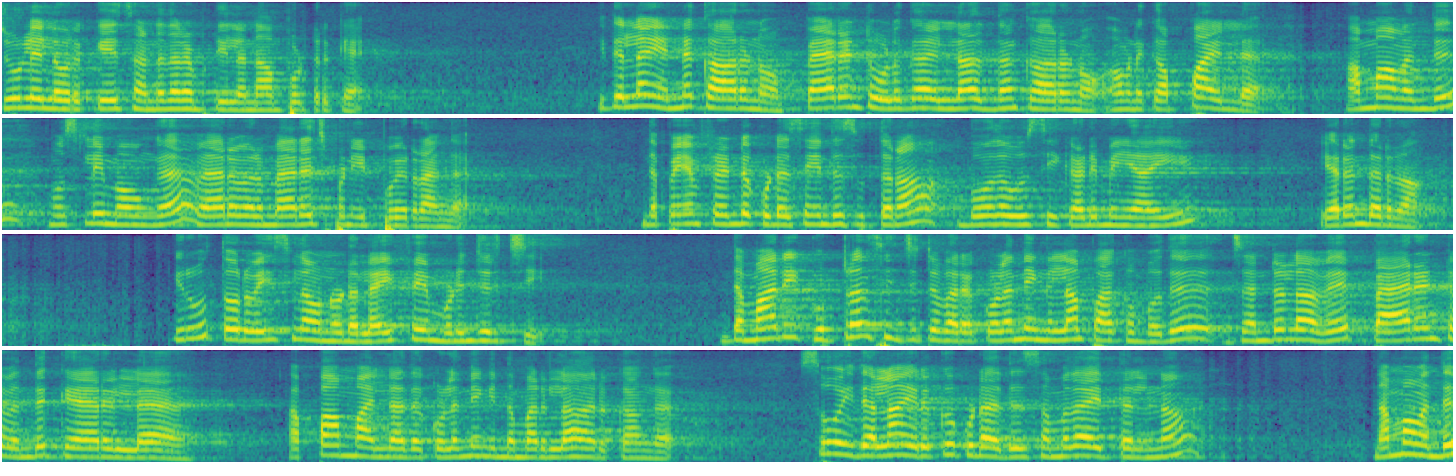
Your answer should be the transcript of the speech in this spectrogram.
ஜூலையில் ஒரு கேஸ் அன்னதானப்பட்டியில் நான் போட்டிருக்கேன். இதெல்லாம் என்ன காரணம்? பேரண்ட் ஒழுங்காக இல்லாதது தான் காரணம். அவனுக்கு அப்பா இல்லை. அம்மா வந்து முஸ்லீம் அவங்க வேறு வேறு மேரேஜ் பண்ணிட்டு போயிடுறாங்க. இந்த பையன் ஃப்ரெண்டு கூட சேர்ந்து சுற்றுறான் போதை ஊசி கடுமையாகி இறந்துடுறான். இருபத்தோரு வயசில் அவனோட லைஃபே முடிஞ்சிருச்சு. இந்த மாதிரி குற்றம் செஞ்சுட்டு வர குழந்தைங்கள்லாம் பார்க்கும்போது ஜென்ரலாகவே பேரண்ட் வந்து கேர் இல்லை. அப்பா அம்மா இல்லாத குழந்தைங்க இந்த மாதிரிலாம் இருக்காங்க. ஸோ இதெல்லாம் இருக்கக்கூடாது. சமுதாயத்தில்னா நம்ம வந்து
